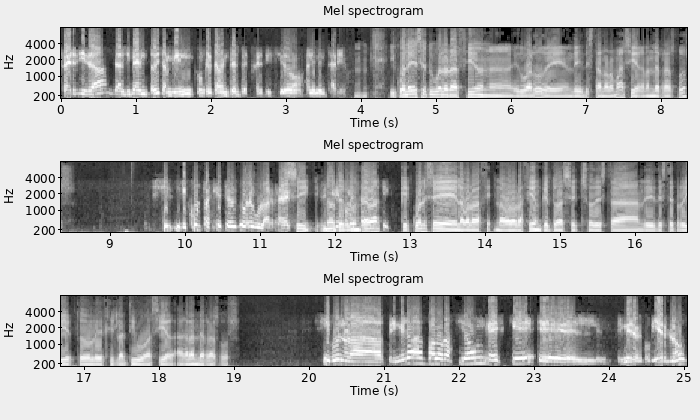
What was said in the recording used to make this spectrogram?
pérdidas de alimentos y también concretamente el desperdicio alimentario. Uh -huh. ¿Y cuál es tu valoración, uh, Eduardo, de, de, de, esta norma, así a grandes rasgos? Sí, disculpa, es que te oigo regular. Eh, sí, no, te preguntaba sí. que cuál es eh, la, valoración, la valoración que tú has hecho de, esta, de, de este proyecto legislativo así a, a grandes rasgos. Sí, bueno, la primera valoración es que el, primero el gobierno,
